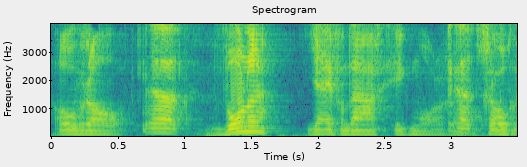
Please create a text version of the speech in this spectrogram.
overal Ja, wonnen. Jij vandaag, ik morgen. Zo,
